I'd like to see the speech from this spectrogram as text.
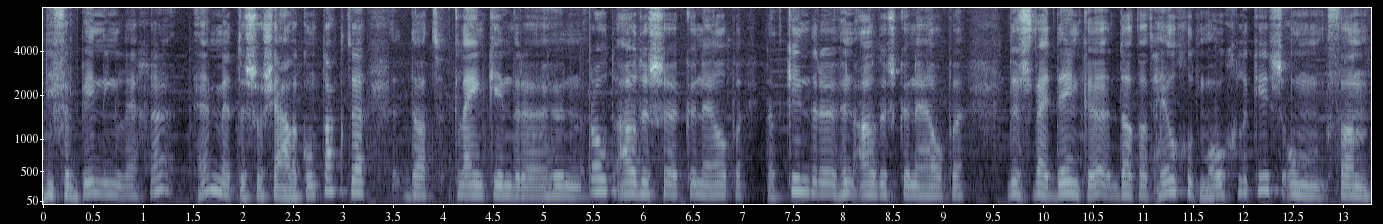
die verbinding leggen hè, met de sociale contacten. Dat kleinkinderen hun grootouders uh, kunnen helpen, dat kinderen hun ouders kunnen helpen. Dus wij denken dat dat heel goed mogelijk is om van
